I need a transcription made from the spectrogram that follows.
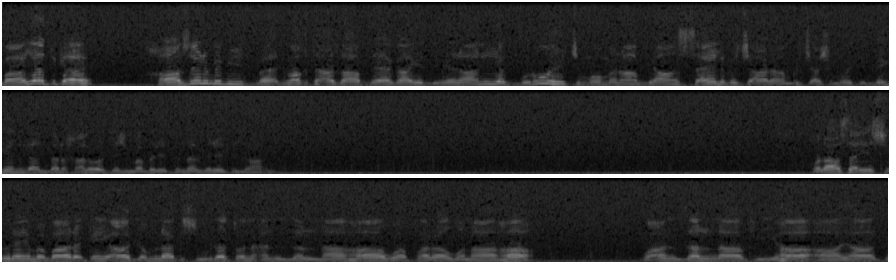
باید کہ حاضر بھی بھی وقت عذاب دے گا یہ دینانی یک گروہ چی مومنان بیان سیل بچارا بچشمویت بگن در خلوتش مبریت نظریت جانی خلاصہ، یہ سورہ مبارک ہے آ جملہ کی سورت انزلناها وفرضناها وانزلنا فيها آیات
